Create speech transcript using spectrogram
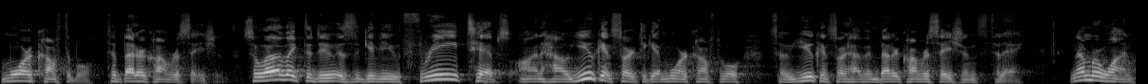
more comfortable to better conversations. So what I'd like to do is to give you three tips on how you can start to get more comfortable so you can start having better conversations today. Number one,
